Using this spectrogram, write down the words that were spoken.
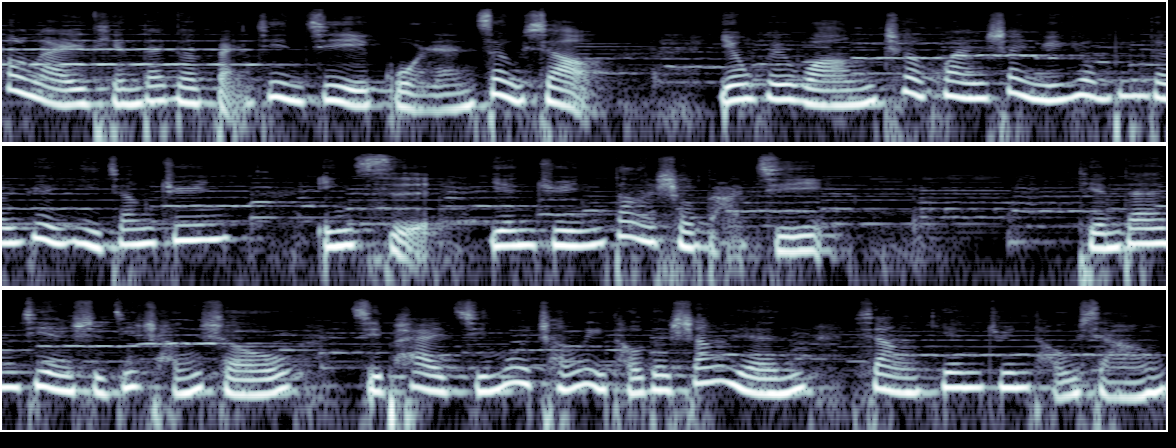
后来田丹的反间计果然奏效燕惠王撤换善于用兵的乐毅将军因此燕军大受打击。田丹见时机成熟，即派即墨城里头的商人向燕军投降，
